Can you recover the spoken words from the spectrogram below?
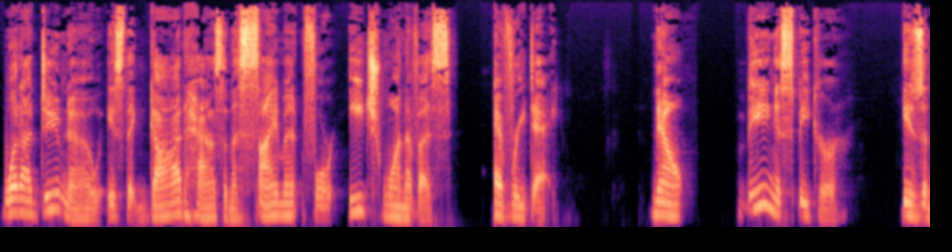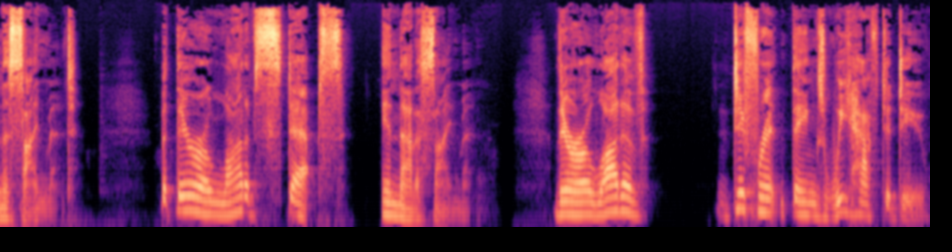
What I do know is that God has an assignment for each one of us every day. Now, being a speaker is an assignment, but there are a lot of steps in that assignment. There are a lot of different things we have to do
